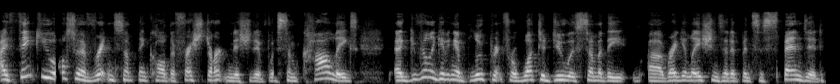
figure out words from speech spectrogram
I think you also have written something called the Fresh Start Initiative with some colleagues, uh, really giving a blueprint for what to do with some of the uh, regulations that have been suspended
